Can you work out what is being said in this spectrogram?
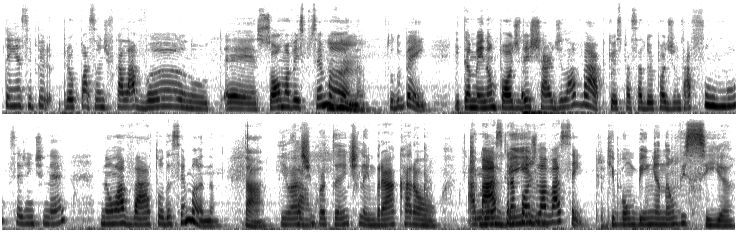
tem essa pre- preocupação de ficar lavando é, só uma vez por semana. Uhum. Tudo bem. E também não pode deixar de lavar, porque o espaçador pode juntar fungo se a gente, né, não lavar toda semana. Tá. Eu acho Fala. importante lembrar, Carol, A Que máscara bombinha. pode lavar sempre. Que bombinha não vicia.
